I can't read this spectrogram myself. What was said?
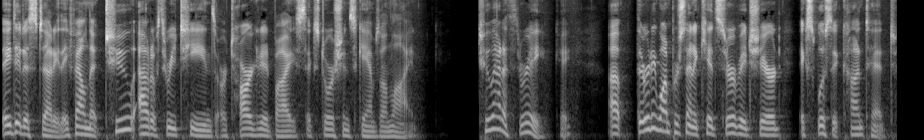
they did a study. They found that two out of three teens are targeted by sextortion scams online. Two out of three. Okay. Uh, 31% of kids surveyed shared explicit content,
